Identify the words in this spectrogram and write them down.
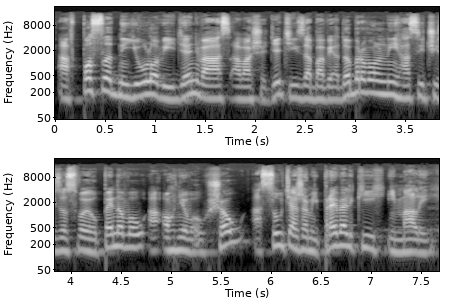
A v posledný júlový deň vás a vaše deti zabavia dobrovoľní hasiči so svojou penovou a ohňovou show a súťažami pre veľkých i malých.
